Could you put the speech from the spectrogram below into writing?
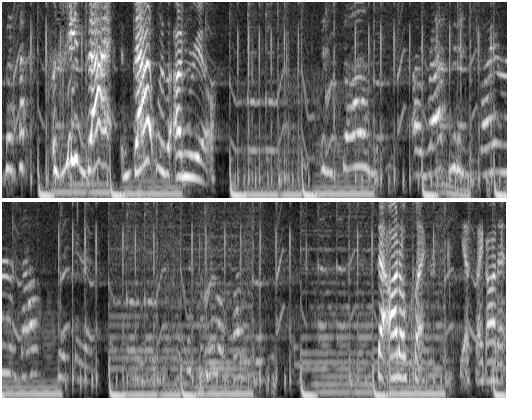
see that that was unreal. it's called a rapid fire bounce clicker. It's just a little button. dude. That auto clicks. Yes, I got it.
